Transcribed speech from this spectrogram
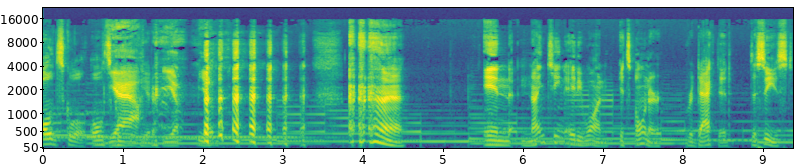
Old school. Old school computer. Yep. Yep. In 1981, its owner, Redacted, deceased,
